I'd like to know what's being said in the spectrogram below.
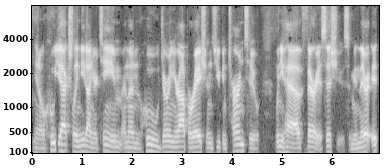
you know who you actually need on your team and then who during your operations you can turn to when you have various issues. I mean there it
